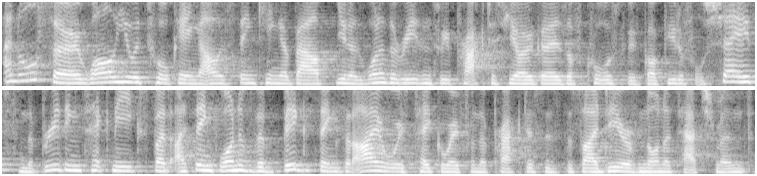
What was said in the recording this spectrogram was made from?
And also, while you were talking, I was thinking about, you know, one of the reasons we practice yoga is, of course, we've got beautiful shapes and the breathing techniques. But I think one of the big things that I always take away from the practice is this idea of non attachment,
